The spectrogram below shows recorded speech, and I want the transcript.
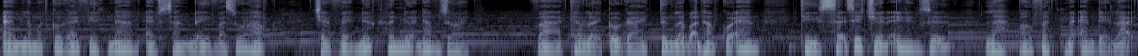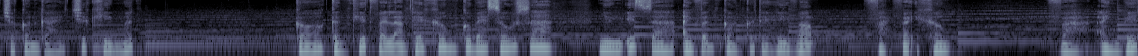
Em là một cô gái Việt Nam, em sang đây và du học, trở về nước hơn nửa năm rồi. Và theo lời cô gái từng là bạn học của em, thì sợi dây chuyền anh đang giữ là báu vật mà em để lại cho con gái trước khi mất. Có cần thiết phải làm thế không cô bé xấu xa, nhưng ít ra anh vẫn còn có thể hy vọng, phải vậy không? Và anh biết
